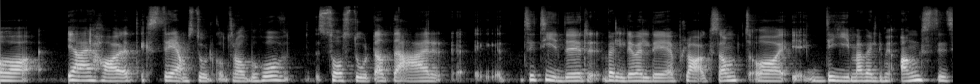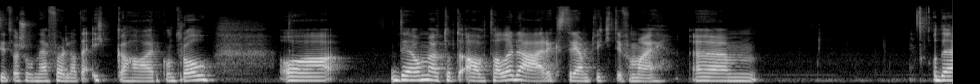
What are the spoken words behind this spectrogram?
Og jeg har et ekstremt stort kontrollbehov. Så stort at det er til tider veldig veldig plagsomt. Og det gir meg veldig mye angst i situasjoner jeg føler at jeg ikke har kontroll. Og det å møte opp til avtaler, det er ekstremt viktig for meg. Um, og det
